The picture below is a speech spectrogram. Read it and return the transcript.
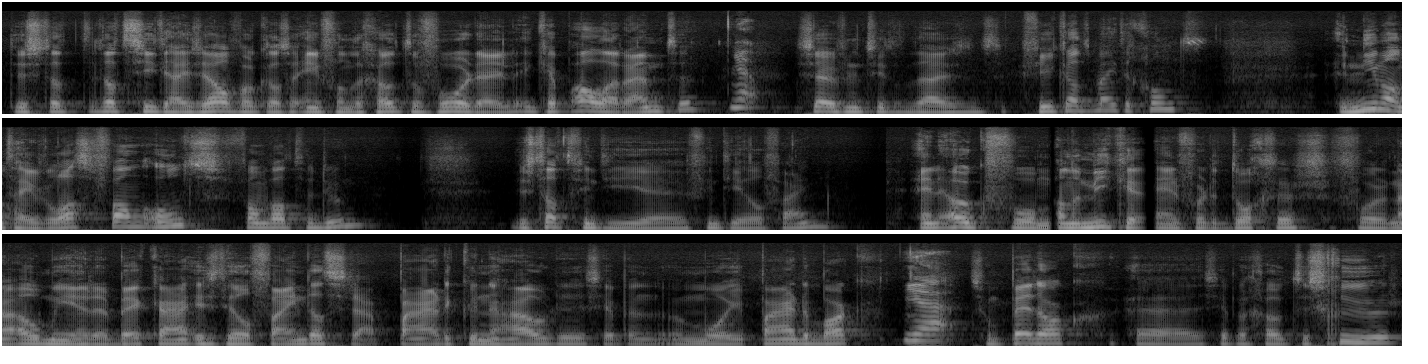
Dus dat, dat ziet hij zelf ook als een van de grote voordelen. Ik heb alle ruimte, ja. 27.000 vierkante meter grond. Niemand heeft last van ons, van wat we doen. Dus dat vindt hij, vindt hij heel fijn. En ook voor Annemieke en voor de dochters, voor Naomi en Rebecca, is het heel fijn dat ze daar paarden kunnen houden. Ze hebben een, een mooie paardenbak, ja. zo'n paddock. Uh, ze hebben een grote schuur.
